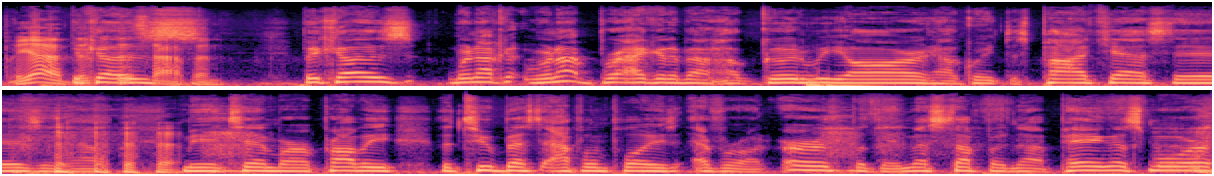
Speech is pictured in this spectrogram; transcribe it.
But yeah, because this happened. Because we're not we're not bragging about how good we are and how great this podcast is and how me and Tim are probably the two best Apple employees ever on earth, but they messed up by not paying us more.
